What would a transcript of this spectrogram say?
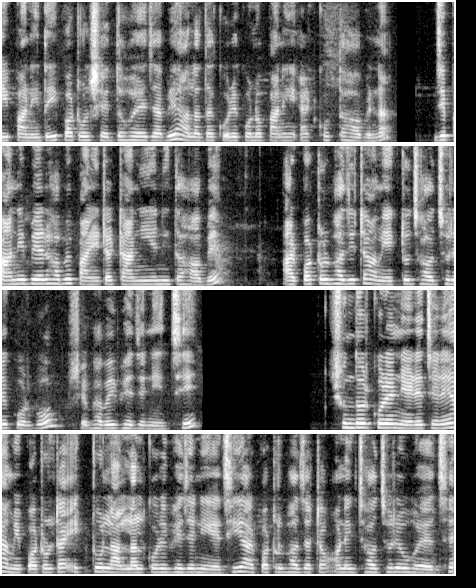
এই পানিতেই পটল সেদ্ধ হয়ে যাবে। আলাদা করে কোনো পানি অ্যাড করতে হবে না। যে পানি বের হবে, পানিটা টানিয়ে নিতে হবে। আর পটল ভাজিটা আমি একটু ঝরঝরে করব, সেভাবেই ভেজে নিচ্ছি সুন্দর করে নেড়ে চেড়ে আমি পটলটা একটু লাল লাল করে ভেজে নিয়েছি, আর পটল ভাজাটা অনেক ঝরঝরেও হয়েছে।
